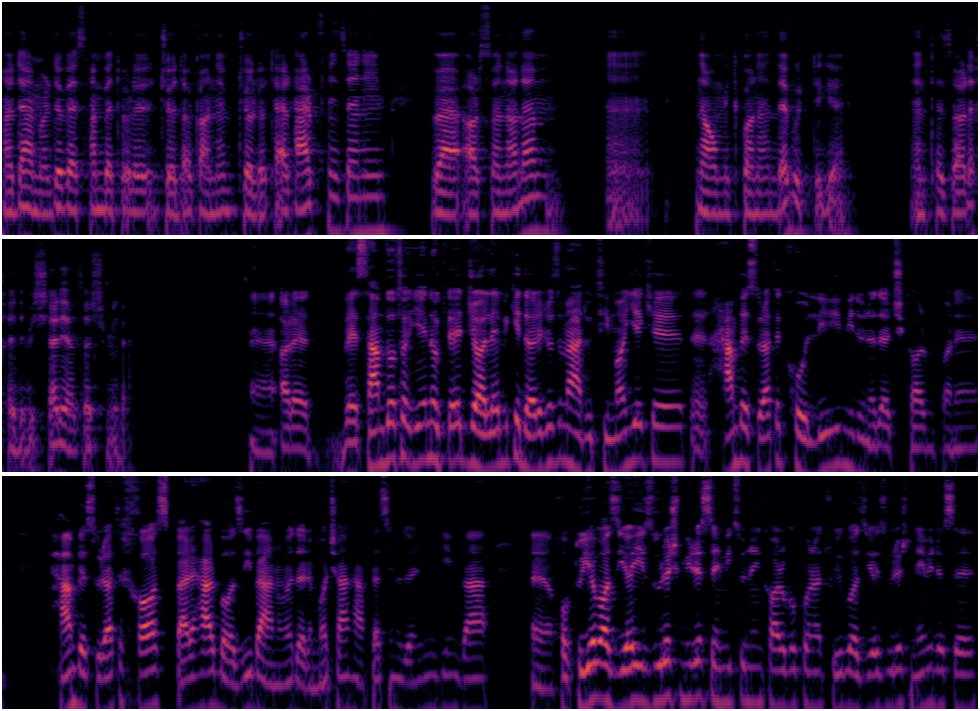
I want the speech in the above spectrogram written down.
ها در مورد وست هم به طور جداگانه جلوتر حرف می‌زنیم و آرسنال هم ناامید کننده بود دیگه. انتظار خیلی بیشتری ازش می‌رفت. آره وست هم دو تا یه نکته جالبی که داره جز معدود تیماییه که هم به صورت کلی می‌دونه داره چیکار می‌کنه. هم به صورت خاص برای هر بازی برنامه داره. ما چند هفته از اینو داریم میگیم و خب توی بازیایی زورش می‌رسه می‌تونه این کارو بکنه. توی بازیای زورش نمی‌رسه.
